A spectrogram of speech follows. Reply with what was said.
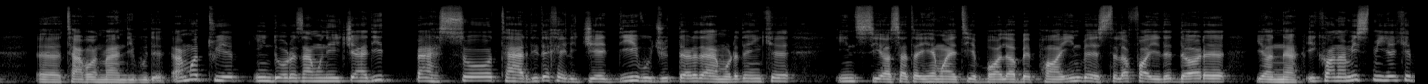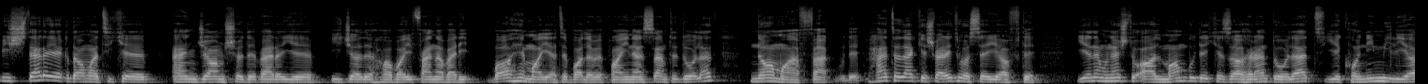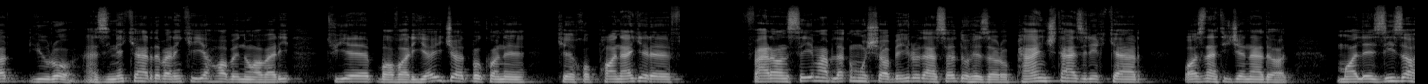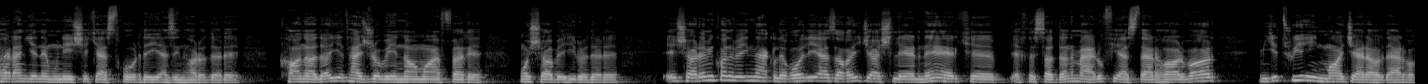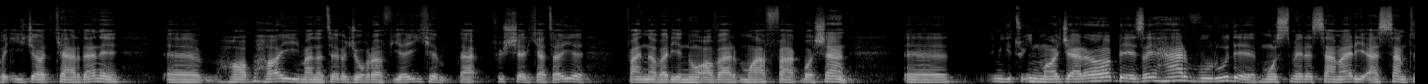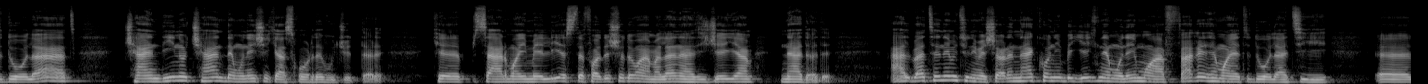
توانمندی بوده. اما توی این دور زمانه جدید بحث و تردید خیلی جدی وجود داره در مورد اینکه این سیاست های حمایتی بالا به پایین به اصطلاح فایده داره یا نه. ایکانومیست میگه که بیشتر اقداماتی که انجام شده برای ایجاد هابای فناوری با حمایت بالا به پایین از سمت دولت ناموفق بوده. حتی در کشورهای توسعه یافته. یه نمونهش تو آلمان بوده که ظاهرا دولت یک میلیارد یورو هزینه کرده برای اینکه یه هاب نوآوری توی باواریا ایجاد بکنه. که خب پا نگرفت. فرانسه مبلغ مشابهی رو در سال 2005 تزریق کرد باز نتیجه نداد. مالزی ظاهرا یه نمونه شکست خورده ای از اینها رو داره. کانادا یه تجربه ناموفق مشابهی رو داره. اشاره می‌کنه به این نقل قولی از آقای جاش لرنر که اقتصاددان معروفی است در هاروارد. میگه توی این ماجرا در واقع ایجاد کردن هاب هایی مناطق جغرافیایی که تو شرکت های فناوری نوآور موفق باشند. میگه تو این ماجرا به ازای هر ورود مسمر سمری از سمت دولت چندین و چند نمونه شکست خورده وجود داره که سرمایه ملی استفاده شده و عملا نتیجه هم نداده. البته نمی‌تونیم اشاره نکنیم به یک نمونه موفق حمایت دولتی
